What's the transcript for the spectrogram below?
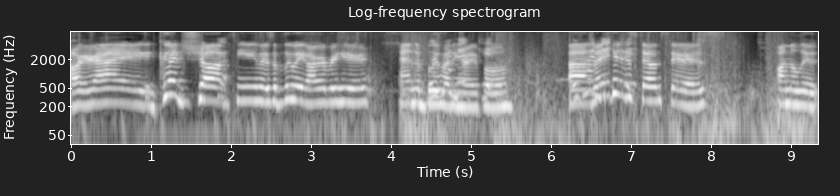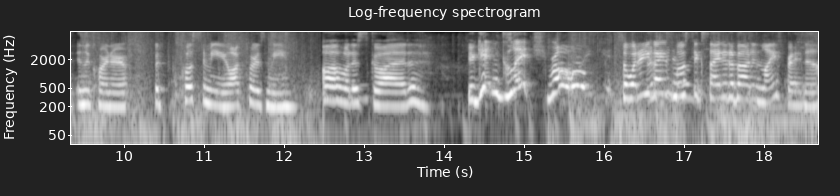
All right. Good job, Yeah. team. There's a blue AR over here and a blue Where's hunting kit? rifle. Uh, my med med kit is downstairs on the loot in the corner, but close to me. Walk towards me. Oh, what a squad. You're getting glitched, bro. So what are you guys most excited about in life right now?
